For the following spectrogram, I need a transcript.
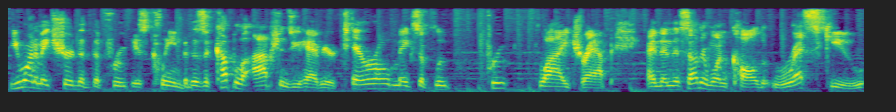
You want to make sure that the fruit is clean, but there's a couple of options you have here. Terro makes a fruit fruit fly trap, and then this other one called Rescue.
